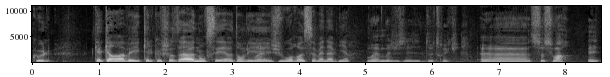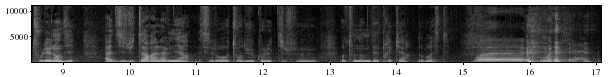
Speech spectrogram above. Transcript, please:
Cool. Quelqu'un avait quelque chose à annoncer euh, dans les Ouais. jours, euh, semaines à venir? Ouais, moi j'ai deux trucs. Euh, ce soir et tous les lundis à 18h à l'avenir, c'est le retour du collectif euh, autonome des précaires de Brest. Ouais Ouais.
